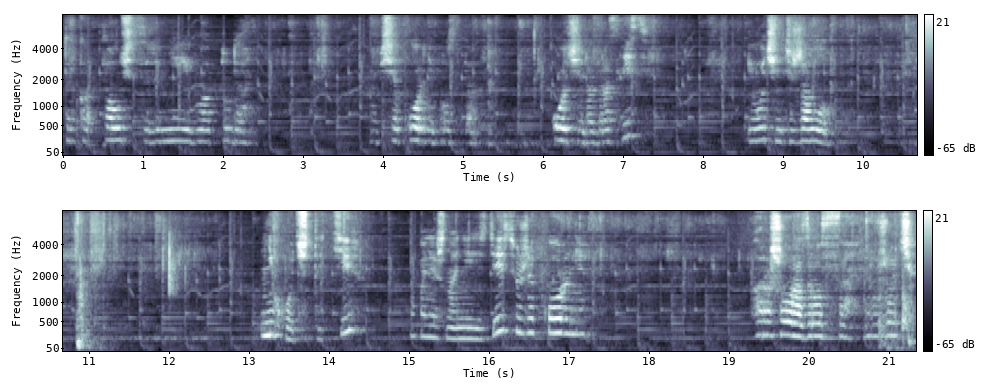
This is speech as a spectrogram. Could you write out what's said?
Только получится ли мне его оттуда. Вообще корни просто очень разрослись и очень тяжело. Не хочет идти. Ну, конечно, они и здесь уже корни хорошо разросся дружочек.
